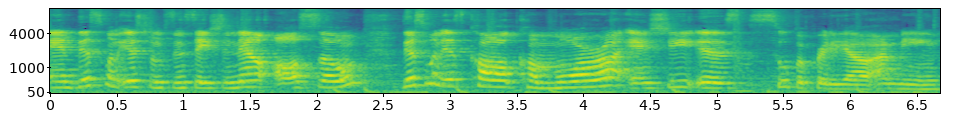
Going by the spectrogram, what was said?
and this one is from Sensationnel also. This one is called Kimora and she is super pretty y'all. I mean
